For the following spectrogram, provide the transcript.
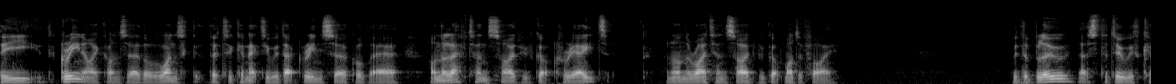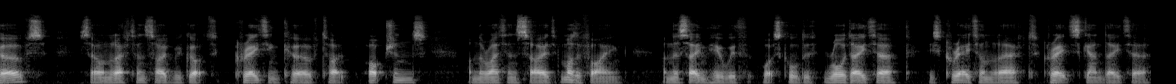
The, green icons there, the ones that are connected with that green circle there, on the left hand side we've got create and on the right hand side we've got modify. With the blue that's to do with curves, so on the left hand side we've got creating curve type options, on the right hand side modifying, and the same here with what's called raw data is create on the left, create scan data,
